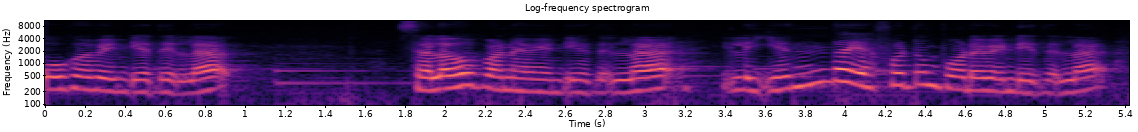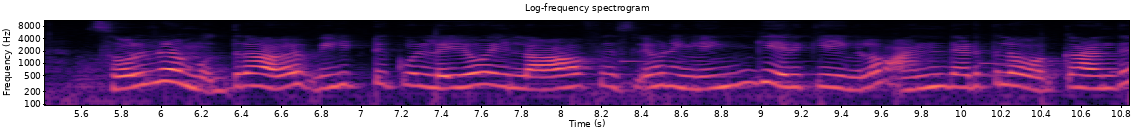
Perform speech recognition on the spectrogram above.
போக வேண்டியதில்லை. செலவு பண்ண வேண்டியதில்லை. இல்லை எந்த எஃபர்ட்டும் போட வேண்டியதில்லை. சொல்கிற முத்ராவை வீட்டுக்குள்ளேயோ இல்லை ஆஃபீஸ்லேயோ நீங்கள் எங்கே இருக்கீங்களோ அந்த இடத்துல உட்காந்து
